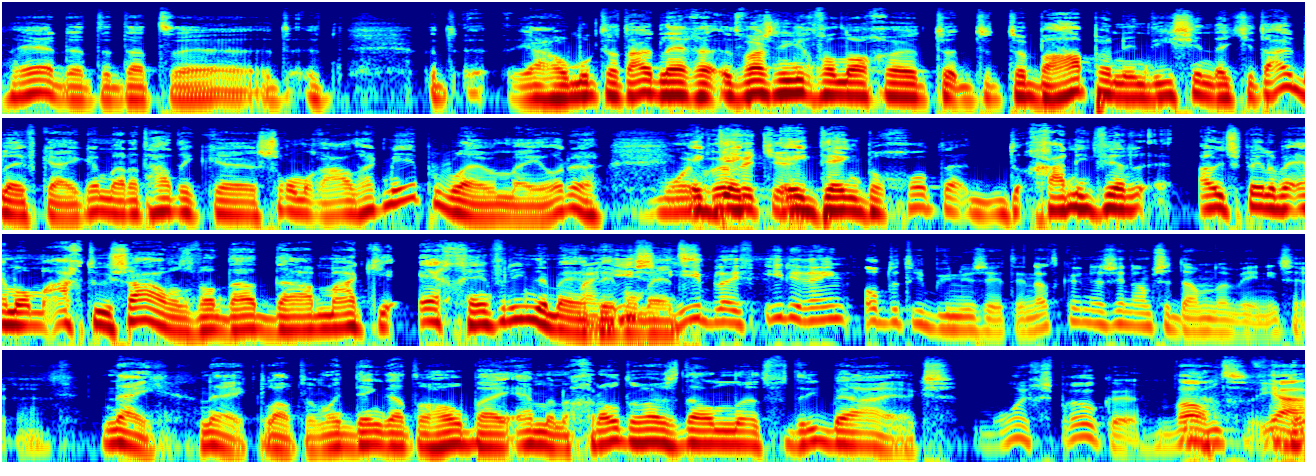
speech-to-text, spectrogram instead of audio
hè, dat, dat, eh, het, het, het, eh, ja, hoe moet ik dat uitleggen? Het was in ieder geval nog eh, te, te, te behappen in die zin dat je het uit bleef kijken. Maar dat had ik eh zondagavond had ik meer problemen mee hoor. Eh, Mooi ik denk, ik denk, begot, eh, ga niet weer uitspelen bij Emma om acht uur s'avonds. Want daar, daar maak je echt geen vrienden mee maar op dit hier, moment. hier bleef iedereen op de tribune zitten. En dat kunnen ze in Amsterdam dan weer niet zeggen. Nee, nee, klopt. Maar ik denk dat de hoop bij Emmen nog groter was dan het verdriet bij Ajax. Mooi gesproken. Want, ja,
